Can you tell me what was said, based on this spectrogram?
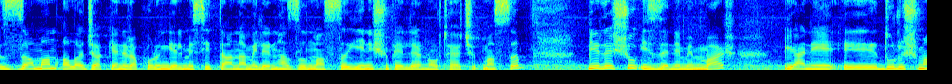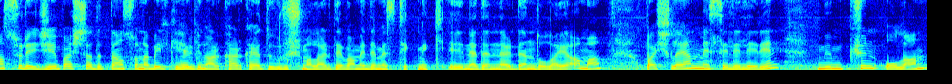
zaman alacak yani raporun gelmesi, iddianamelerin hazırlanması, yeni şüphelerin ortaya çıkması. Bir de şu izlenimim var. Yani e, duruşma süreci başladıktan sonra belki her gün arka arkaya duruşmalar devam edemez teknik e, nedenlerden dolayı ama başlayan meselelerin mümkün olan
